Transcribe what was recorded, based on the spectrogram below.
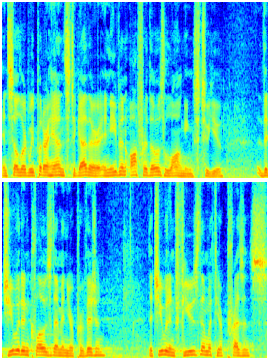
And so, Lord, we put our hands together and even offer those longings to you that you would enclose them in your provision, that you would infuse them with your presence,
